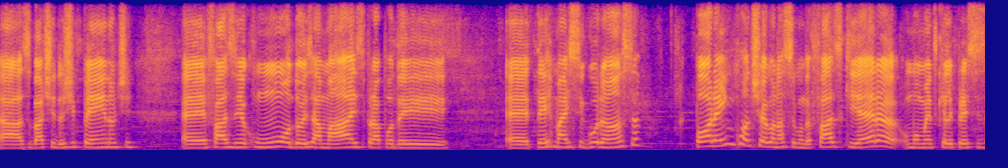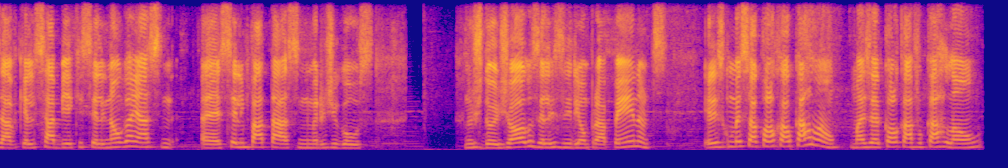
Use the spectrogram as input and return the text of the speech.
as batidas de pênalti, é, fazia com um ou dois a mais para poder é, ter mais segurança. Porém, quando chegou na segunda fase, que era o momento que ele precisava, que ele sabia que se ele não ganhasse, é, se ele empatasse o número de gols nos dois jogos, eles iriam para pênaltis eles começaram a colocar o Carlão, mas ele colocava o Carlão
